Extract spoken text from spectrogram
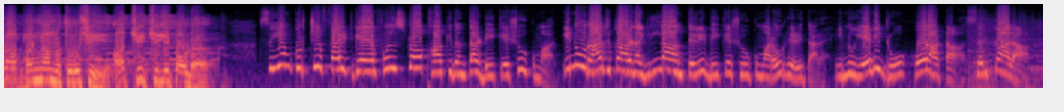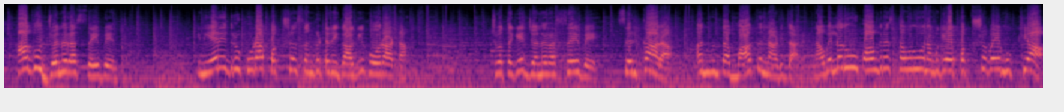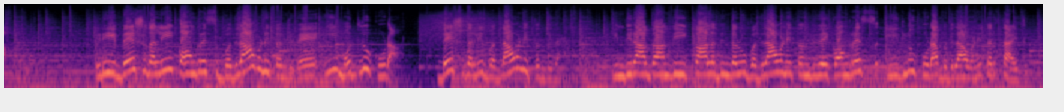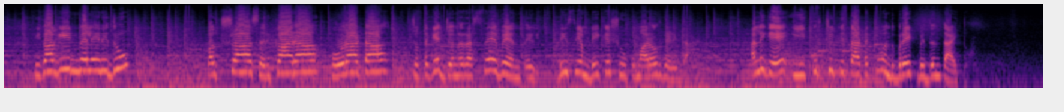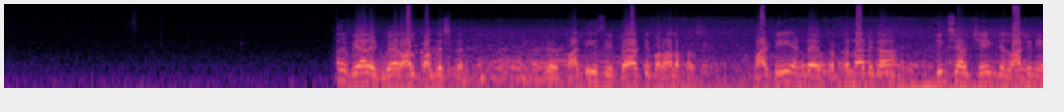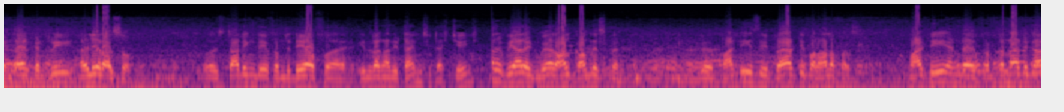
ಖಾರ ಬಣ್ಣ ಮತ್ತು ರುಚಿ ಆಚಿ ಚಿಲ್ಲಿ ಪೌಡರ್. ಸಿಎಂ ಕುರ್ಚಿ ಫೈಟ್ಗೆ ಫುಲ್ ಸ್ಟಾಪ್ ಹಾಕಿದಂತ ಡಿ ಕೆ ಶಿವಕುಮಾರ್. ಇನ್ನು ರಾಜಕಾರಣ ಇಲ್ಲ ಅಂತೇಳಿ ಡಿ ಕೆ ಶಿವಕುಮಾರ್ ಅವರು ಹೇಳಿದ್ದಾರೆ. ಇನ್ನು ಏನಿದ್ರು ಹೋರಾಟ, ಸರ್ಕಾರ ಹಾಗೂ ಜನರ ಸೇವೆ ಅಂತ. ಇನ್ನೇನಿದ್ರು ಕೂಡ ಪಕ್ಷ ಸಂಘಟನೆಗಾಗಿ ಹೋರಾಟ. ಜೊತೆಗೆ ಜನರ ಸೇವೆ, ಸರ್ಕಾರ ಅನ್ನುವಂತ ಮಾತನಾಡಿದ್ದಾರೆ. ನಾವೆಲ್ಲರೂ ಕಾಂಗ್ರೆಸ್ನವರು, ನಮಗೆ ಪಕ್ಷವೇ ಮುಖ್ಯ. ಇಡೀ ದೇಶದಲ್ಲಿ ಕಾಂಗ್ರೆಸ್ ಬದಲಾವಣೆ ತಂದಿದೆ. ಈ ಮೊದಲು ಕೂಡ ದೇಶದಲ್ಲಿ ಬದಲಾವಣೆ ತಂದಿದೆ. ಇಂದಿರಾ ಗಾಂಧಿ ಕಾಲದಿಂದಲೂ ಬದಲಾವಣೆ ತಂದಿದೆ ಕಾಂಗ್ರೆಸ್, ಈಗಲೂ ಕೂಡ ಬದಲಾವಣೆ ತರ್ತಾ ಇದೆ. ಹೀಗಾಗಿ ಇನ್ಮೇಲೆ ಏನಿದ್ರು? ಪಕ್ಷ, ಸರ್ಕಾರ, ಹೋರಾಟ, ಜೊತೆಗೆ ಜನರ ಸೇವೆ ಅಂತೇಳಿ D C M D K Shivakumar ಅವರು ಹೇಳಿದ್ದಾರೆ. ಅಲ್ಲಿಗೆ ಈ ಕುರ್ಚಿ ಕಿತ್ತಾಟಕ್ಕೆ ಒಂದು ಬ್ರೇಕ್ ಬಿದ್ದಂತಾಯ್ತು. We are, we are all congressmen. Uh, The party is a priority for all of us. Party and uh, from Karnataka, things have changed a lot in the entire country earlier also. Uh, Starting day from the day of uh, Indira Gandhi times, it has changed. Uh, We are, we are all congressmen. Uh, The party is a priority for all of us. Party and uh, from Karnataka,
